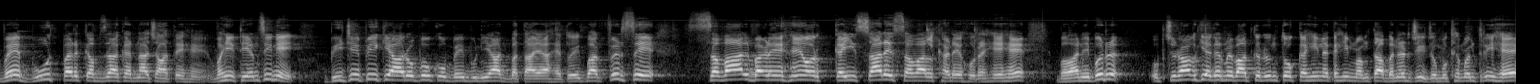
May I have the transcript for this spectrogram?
वे बूथ पर कब्जा करना चाहते हैं। वहीं टीएमसी ने बीजेपी के आरोपों को बेबुनियाद बताया है। तो एक बार फिर से सवाल बढ़े हैं और कई सारे सवाल खड़े हो रहे हैं। भवानीपुर उपचुनाव की अगर मैं बात करूँ तो कहीं ना कहीं ममता बनर्जी, जो मुख्यमंत्री है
